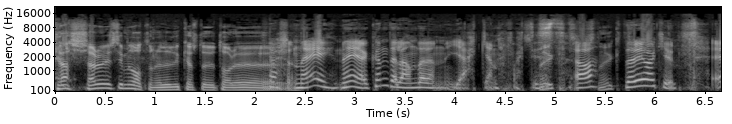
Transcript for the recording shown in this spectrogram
Kraschar du i simulatorn eller lyckas du ta det? Nej, nej, jag kunde landa den jäkeln faktiskt. Snyggt, ja, snyggt. Så det var kul. Eh,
